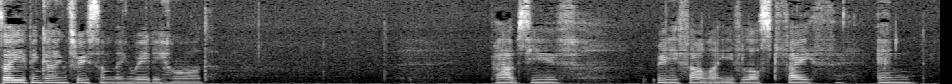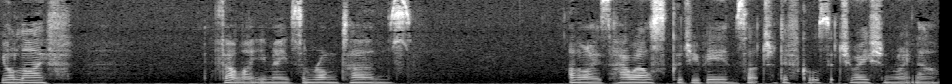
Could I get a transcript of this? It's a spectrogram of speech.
So you've been going through something really hard. Perhaps you've really felt like you've lost faith in your life, felt like you made some wrong turns. Otherwise, how else could you be in such a difficult situation right now?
